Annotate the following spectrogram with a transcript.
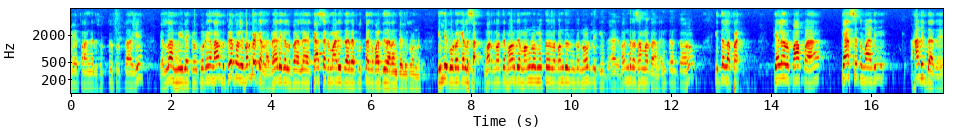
ಪೇಪರ್ ಅಂಗಡಿ ಸುತ್ತು ಸುತ್ತಾಗಿ ಎಲ್ಲ ಮೀಡಿಯಾಕ್ಕೆ ಕೊಡಿ. ನಾಲ್ದು ಪೇಪರಲ್ಲಿ ಬರಬೇಕಲ್ಲ ಬೇರೆಗೆಲ್ಲ ಕ್ಯಾಸೆಟ್ ಮಾಡಿದ್ದಾರೆ, ಪುಸ್ತಕ ಬರೆದಿದ್ದಾರೆ ಅಂತ ಹೇಳಿಕೊಂಡು. ಇಲ್ಲಿ ಕೊಡುವ ಕೆಲಸ. ಮತ್ತೆ ಮರುದೇ ಮಂಗಳೂರು ಎಲ್ಲ ಬಂದದಂತ ನೋಡಲಿಕ್ಕೆ ಇದೆ ಬಂದರೆ ಸಮಾಧಾನ. ಇಂಥವರು ಇದೆಲ್ಲ ಕೆಲವರು ಪಾಪ ಕ್ಯಾಸೆಟ್ ಮಾಡಿ ಹಾಡಿದ್ದಾರೆ.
